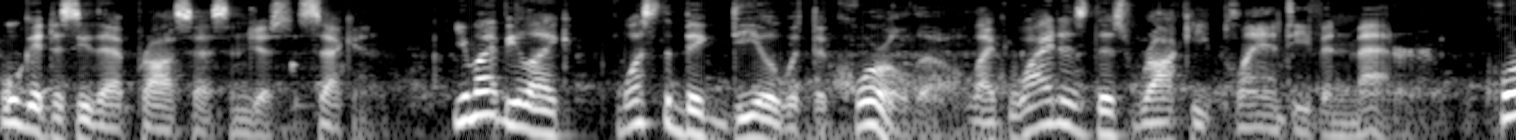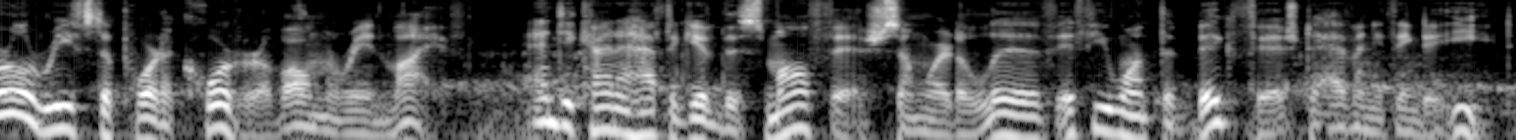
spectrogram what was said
We'll get to see that process in just a second. You might be like, what's the big deal with the coral though? Like why does this rocky plant even matter? Coral reefs support a quarter of all marine life, and you kinda have to give the small fish somewhere to live if you want the big fish to have anything to eat.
